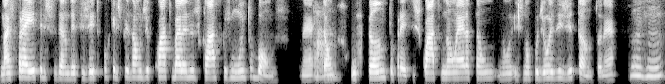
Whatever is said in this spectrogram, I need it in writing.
mas para esse eles fizeram desse jeito porque eles precisavam de quatro bailarinos clássicos muito bons. Né? Ah. Então, o canto para esses quatro não era tão. Não, eles não podiam exigir tanto, né? Uhum.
